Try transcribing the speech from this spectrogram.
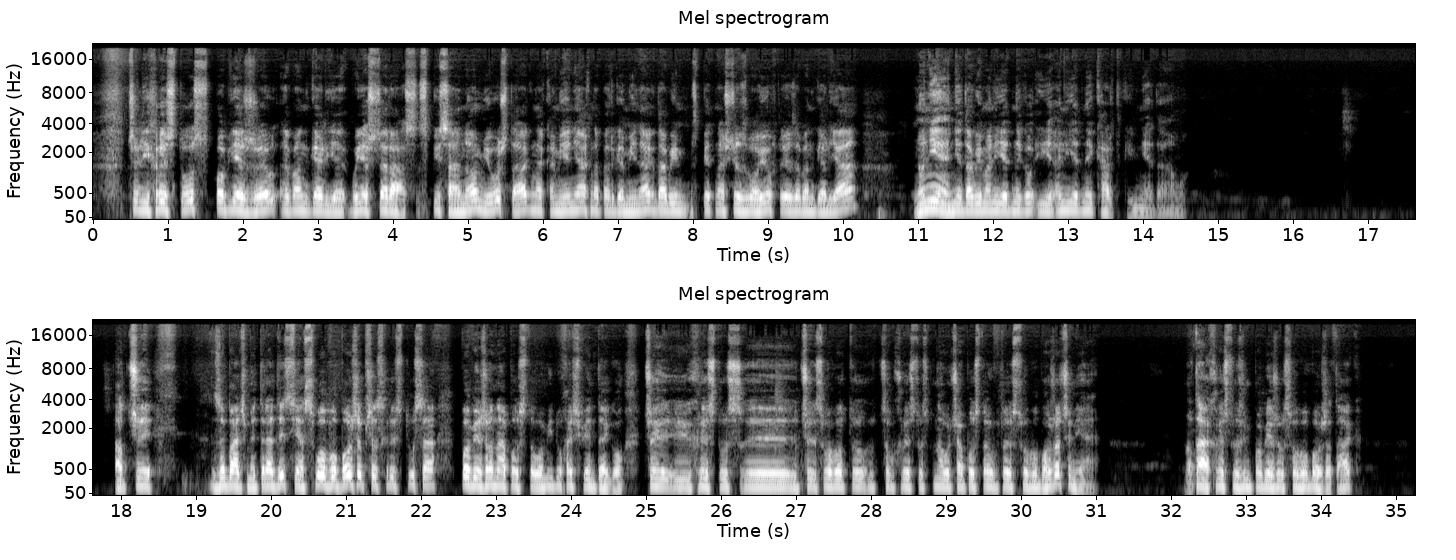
Czyli Chrystus powierzył Ewangelię, bo jeszcze raz, spisaną już, tak, na kamieniach, na pergaminach, dał im z 15 zwojów, tu jest Ewangelia. No nie, nie dał im ani, jednego, ani jednej kartki nie dał. A czy, zobaczmy, tradycja, Słowo Boże przez Chrystusa powierzone apostołom i Ducha Świętego. Czy y, Chrystus, y, czy Słowo, to, co Chrystus nauczy apostołów, to jest Słowo Boże, czy nie? No tak, Chrystus im powierzył Słowo Boże, tak?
